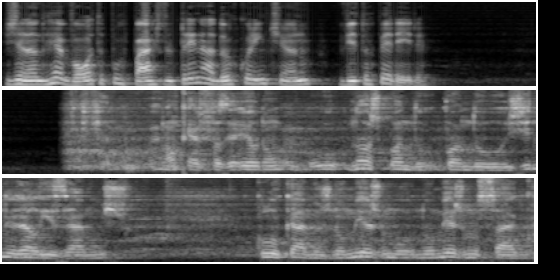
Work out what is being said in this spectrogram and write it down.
gerando revolta por parte do treinador corintiano Vitor Pereira. Eu não quero fazer. Eu não, nós, quando, quando generalizamos, colocamos no mesmo, no mesmo saco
